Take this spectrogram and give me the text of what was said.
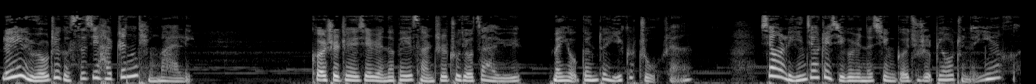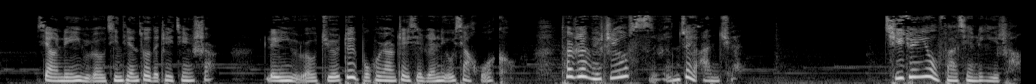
林雨柔这个司机还真挺卖力。可是这些人的悲惨之处就在于没有跟对一个主人。像林家这几个人的性格就是标准的阴狠。像林雨柔今天做的这件事儿，林雨柔绝对不会让这些人留下活口。他认为只有死人最安全。齐军又发现了异常，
